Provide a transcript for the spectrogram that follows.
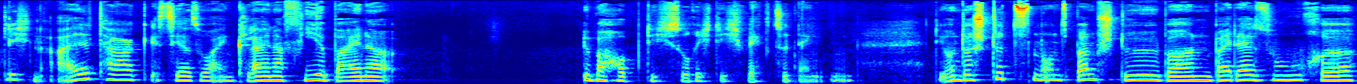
Jagdlichen Alltag ist ja so ein kleiner Vierbeiner überhaupt nicht so richtig wegzudenken. Die unterstützen uns beim Stöbern, bei der Suche,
